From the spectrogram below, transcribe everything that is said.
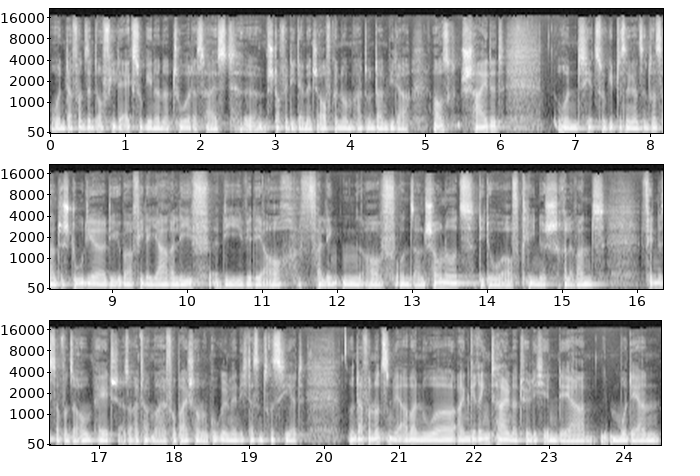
Und davon sind auch viele exogener Natur, das heißt äh, Stoffe, die der Mensch aufgenommen hat und dann wieder ausscheidet. Und hierzu gibt es eine ganz interessante Studie, die über viele Jahre lief, die wir dir auch verlinken auf unseren Shownotes, die du auf klinisch relevant findest auf unserer Homepage. Also einfach mal vorbeischauen und googeln, wenn dich das interessiert. Und davon nutzen wir aber nur einen geringen Teil natürlich in der modernen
